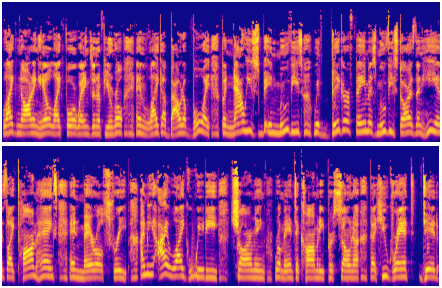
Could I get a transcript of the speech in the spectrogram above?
like Notting Hill, like Four Weddings and a Funeral, and like About a Boy. But now he's in movies with bigger famous movie stars than he is, like Tom Hanks and Meryl Streep. I mean, I like witty, charming, romantic comedy persona that Hugh Grant did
